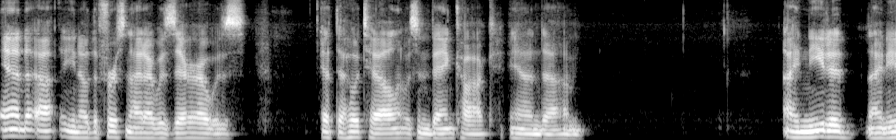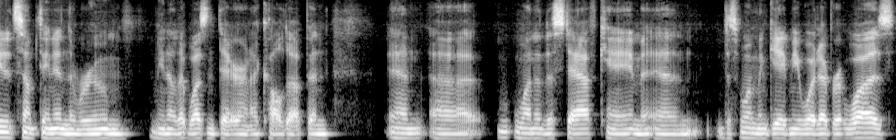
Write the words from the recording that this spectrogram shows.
And, uh, you know, the first night I was there, I was at the hotel and it was in Bangkok. And um, I needed, I needed something in the room, you know, that wasn't there. And I called up and, and uh, one of the staff came and this woman gave me whatever it was.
